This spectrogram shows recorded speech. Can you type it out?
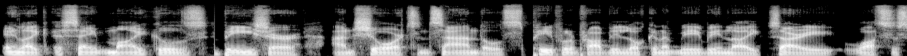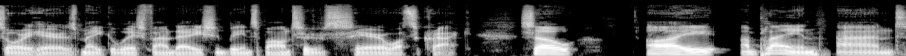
in like a St. Michael's beater and shorts and sandals. People are probably looking at me, being like, "Sorry, what's the story here? Is Make a Wish Foundation being sponsored here? What's the crack?" So I am playing, and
